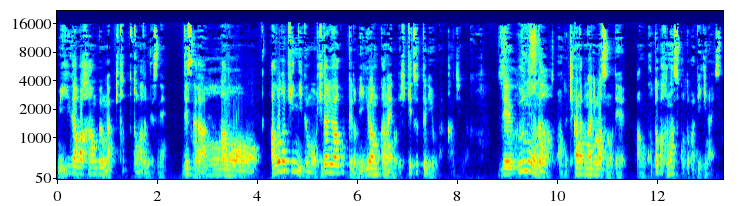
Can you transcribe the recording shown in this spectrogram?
右側半分がピタッと止まるんですね。ですから、あの、顎の筋肉も左は動くけど右は動かないので引きつってるような感じになる。で、右脳もあの効かなくなりますので、あの、言葉話すことができないです。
